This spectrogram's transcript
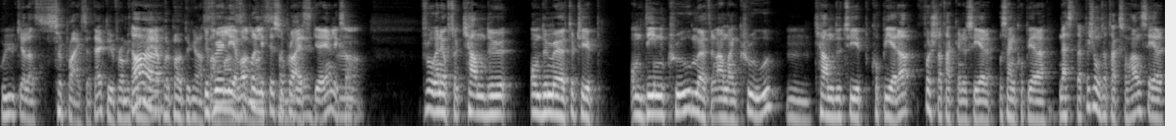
sjuk jävla surprise attack typ, för de är inte Ja, med ja. på, på att du kan göra Du får ju samma- leva på samma- lite samma surprise-grejen, grej. liksom. Ja. Frågan är också, kan du, om du möter typ, om din crew möter en annan crew, Mm. kan du typ kopiera första attacken du ser och sen kopiera nästa persons attack som han ser.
